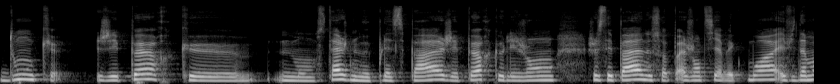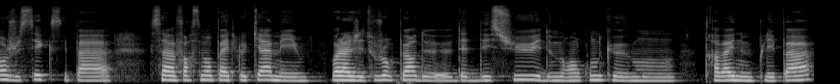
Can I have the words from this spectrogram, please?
Donc j'ai peur que mon stage ne me plaise pas, j'ai peur que les gens, je sais pas, ne soient pas gentils avec moi. Évidemment, je sais que c'est pas ça va forcément pas être le cas mais voilà, j'ai toujours peur d'être déçue et de me rendre compte que mon travail ne me plaît pas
